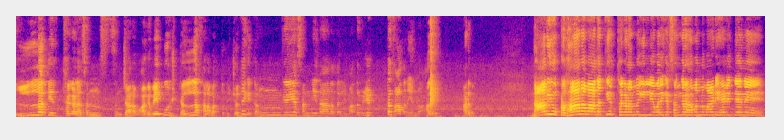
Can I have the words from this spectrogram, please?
ಎಲ್ಲ ತೀರ್ಥಗಳ ಸನ್, ಸಂಚಾರವಾಗಬೇಕು, ಇಷ್ಟೆಲ್ಲ ಫಲ ಬರ್ತದೆ. ಜೊತೆಗೆ ಗಂಗೆಯ ಸನ್ನಿಧಾನದಲ್ಲಿ ಮಾತ್ರ ವಿಶಿಷ್ಟ ಸಾಧನೆಯನ್ನು ಆಗಬೇಕು, ಮಾಡಬೇಕು. ನಾನು ಇವು ಪ್ರಧಾನವಾದ ತೀರ್ಥಗಳನ್ನು ಇಲ್ಲಿಯವರೆಗೆ ಸಂಗ್ರಹವನ್ನು ಮಾಡಿ ಹೇಳಿದ್ದೇನೆ.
